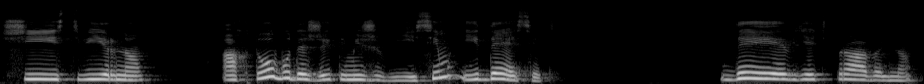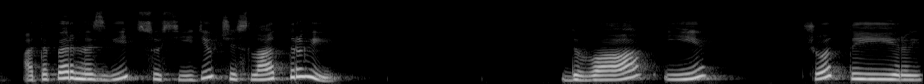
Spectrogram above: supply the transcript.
6, вірно. А хто буде жити між 8 і 10? 9, правильно. А тепер назвіть сусідів числа 3. 2 і 4.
